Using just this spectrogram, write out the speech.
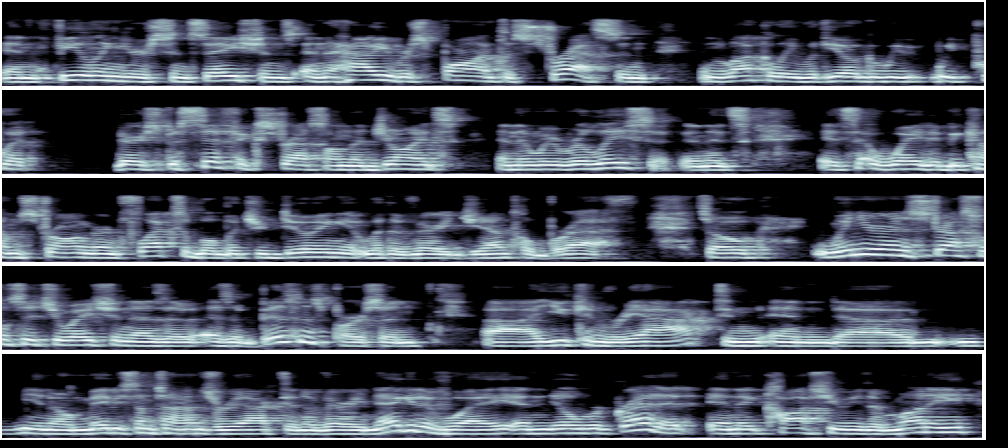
and feeling your sensations and how you respond to stress. And, and luckily with yoga, we, we put very specific stress on the joints and then we release it. And it's it's a way to become stronger and flexible but you're doing it with a very gentle breath. So when you're in a stressful situation as a, as a business person uh, you can react and, and uh, you know maybe sometimes react in a very negative way and you'll regret it and it costs you either money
